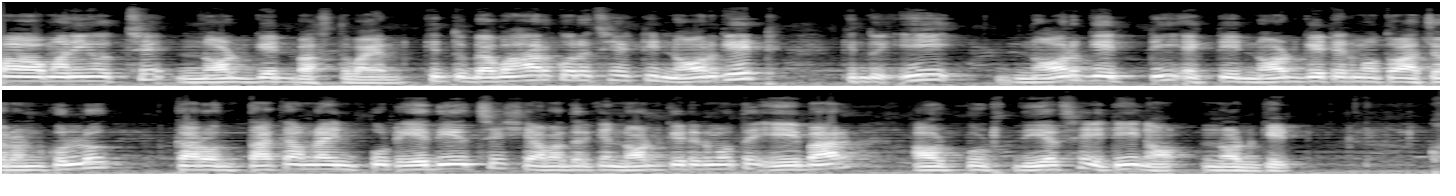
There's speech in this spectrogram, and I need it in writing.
পাওয়া মানে হচ্ছে নট গেট বাস্তবায়ন। কিন্তু ব্যবহার করেছে একটি নর গেট কিন্তু এই নর গেটটি একটি নট গেটের মতো আচরণ করল, কারণ তাকে আমরা ইনপুট এ দিয়েছি, সে আমাদেরকে নট গেটের মতো এবার আউটপুট দিয়েছে, এটি নট গেট খ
